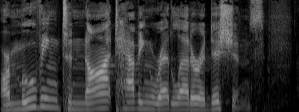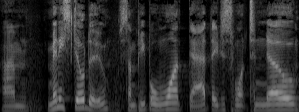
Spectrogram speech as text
are moving to not having red letter editions. Um, many still do. Some people want that. They just want to know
